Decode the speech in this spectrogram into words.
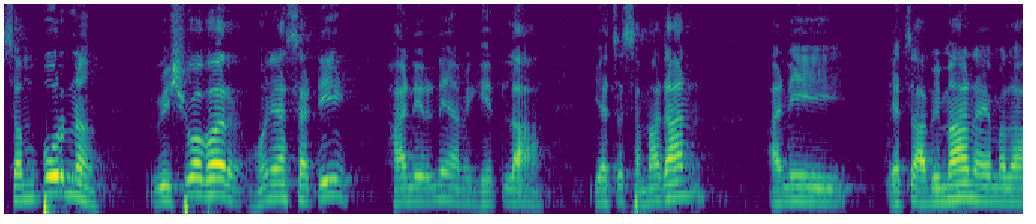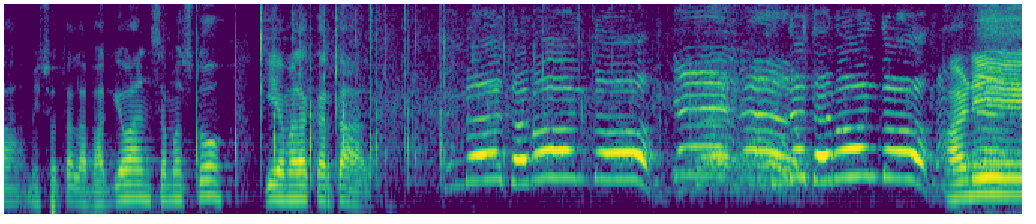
संपूर्ण विश्वभर होण्यासाठी हा निर्णय आम्ही घेतला. याचं समाधान आणि याचा अभिमान आहे मला. मी स्वतःला भाग्यवान समजतो की हे मला करता आला. आणि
